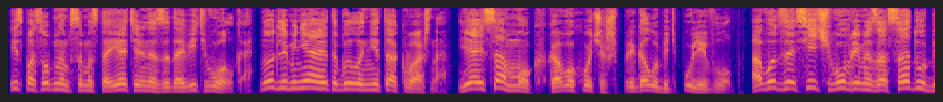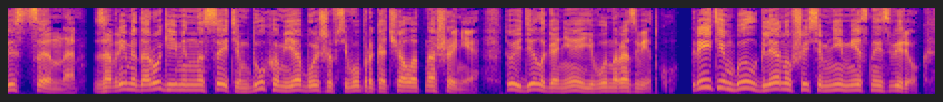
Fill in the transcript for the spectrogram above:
и способным самостоятельно задавить волка. Но для меня это было не так важно. Я и сам мог, кого хочешь, приголубить пулей в лоб. А вот засечь вовремя засаду бесценно. За время дороги именно с этим духом я больше всего прокачал отношения, то и дело гоняя его на разведку. Третьим был глянувшийся мне местный зверек,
